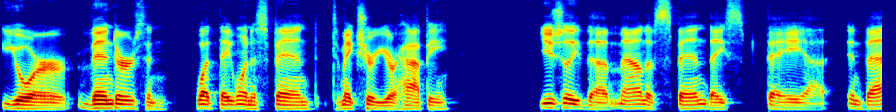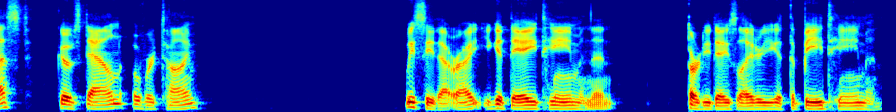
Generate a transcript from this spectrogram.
your vendors and what they want to spend to make sure you're happy. Usually the amount of spend they they uh, invest goes down over time. We see that, right? You get the A team, and then 30 days later, you get the B team, and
